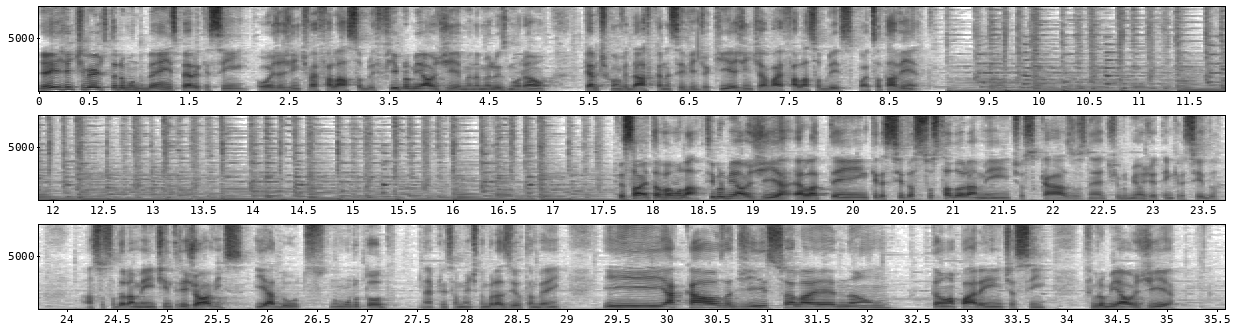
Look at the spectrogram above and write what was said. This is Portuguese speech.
E aí, gente verde, todo mundo bem? Espero que sim. Hoje a gente vai falar sobre fibromialgia. Meu nome é Luiz Mourão. Quero te convidar a ficar nesse vídeo aqui e a gente já vai falar sobre isso. Pode soltar a vinheta. Pessoal, então vamos lá. Fibromialgia, ela tem crescido assustadoramente, os casos né, de fibromialgia têm crescido assustadoramente entre jovens e adultos no mundo todo, né, principalmente no Brasil também. E a causa disso ela é não tão aparente assim. Fibromialgia,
